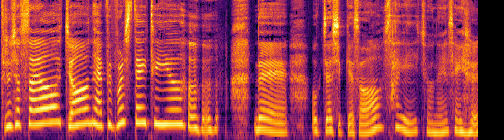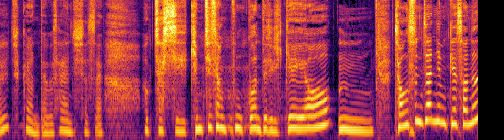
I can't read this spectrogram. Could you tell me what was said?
들으셨어요? 존, happy birthday to you. 네. 옥자 씨께서 사위 존의 생일을 축하한다고 사연 주셨어요. 옥자 씨, 김치 상품권 드릴게요. 음, 정순자님께서는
